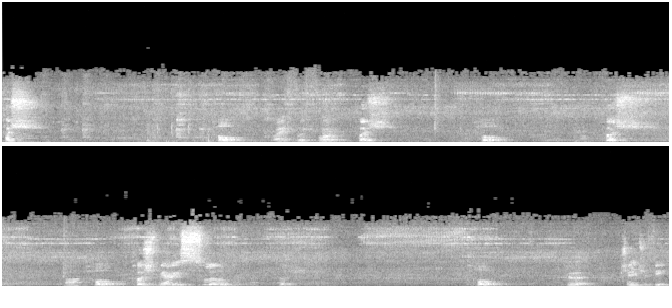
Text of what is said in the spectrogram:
push, pull, right foot forward, push, pull, push, pull, push very slowly, push, pull, good. Change your feet,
